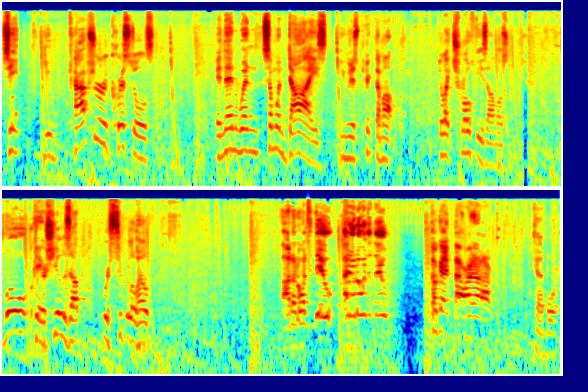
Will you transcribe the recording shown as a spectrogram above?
See, you capture crystals, and then when someone dies, you just pick them up. They're like trophies almost. Whoa, okay, our shield is up. We're super low health. I don't know what to do. I don't know what to do. Okay, cardboard.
